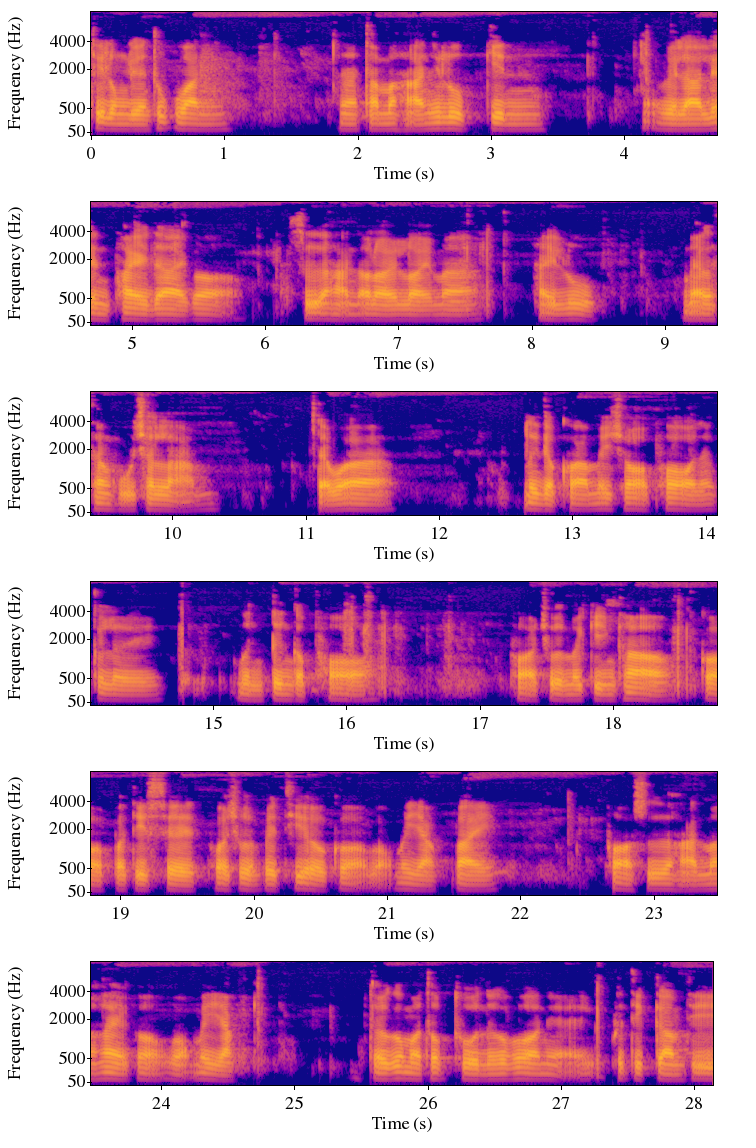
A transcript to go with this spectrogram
ที่โรงเรียนทุกวันนะทำอาหารให้ลูกกิน เวลาเล่นไพ่ได้ก็ซื้ออาหารอร่อยๆมาให้ลูก แม้กระทั่งหูฉลาม แต่ว่า นื่องจากความไม่ชอบพ่อนะก็เลยมึนตึงกับพ่อ พ่อชวนมากินข้าวก็ปฏิเสธ พ่อชวนไปเที่ยวก็บอกไม่อยากไป พ่อซื้ออาหารมาให้ก็บอกไม่อยาก เธอก็มาทบทวนนึกว่าพ่อเนี่ยพฤติกรรมที่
